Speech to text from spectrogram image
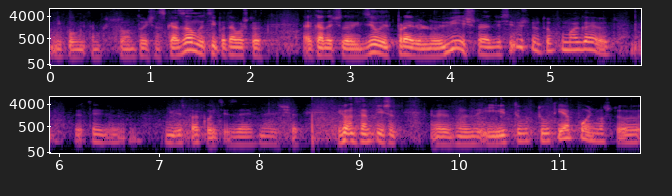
не помню, там, что он точно сказал, но типа того, что э, когда человек делает правильную вещь ради Всевышнего, то помогают. Это, не беспокойтесь за это, на этот счет. И он там пишет, э, и тут, тут я понял, что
